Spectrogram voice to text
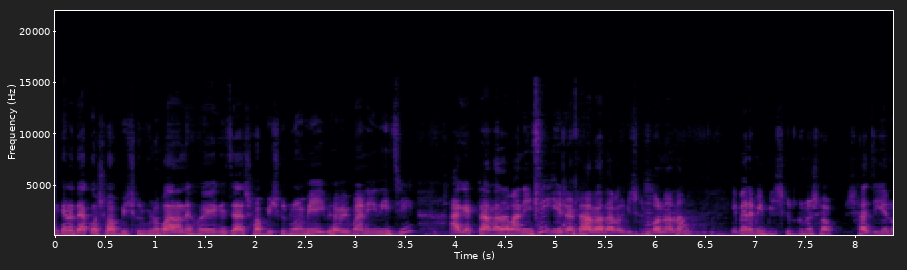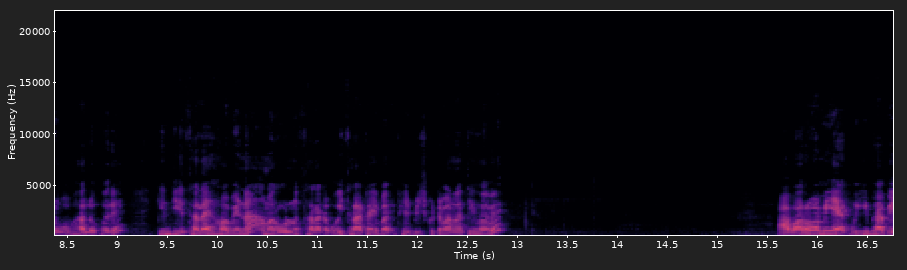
এখানে দেখো সব বিস্কুটগুলো বানানো হয়ে গেছে, আর সব বিস্কুটগুলো আমি এইভাবেই বানিয়ে নিয়েছি। আগেরটা আলাদা বানিয়েছি এটা একটা আলাদা বিস্কুট বানালাম। এবার আমি বিস্কুটগুলো সব সাজিয়ে নেব ভালো করে। কিন্তু এ থালায় হবে না, আমার অন্য থালাটা ওই থালাটাই ফের বিস্কুটটা বানাতে হবে। আবারও আমি একইভাবে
